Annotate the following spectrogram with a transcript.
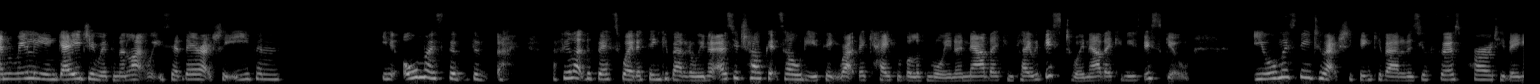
and really engaging with them and like what you said they're actually even almost the the I feel like the best way to think about it, you know, as your child gets older, you think, right, they're capable of more. You know, now they can play with this toy, now they can use this skill. You almost need to actually think about it as your first priority being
